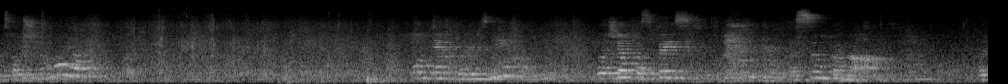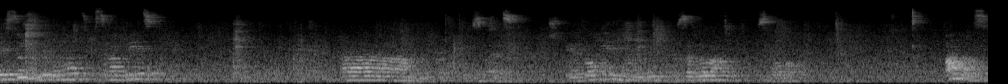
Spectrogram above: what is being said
достаточно много. Вот некоторые из них. Площадка Space, ссылка на ресурс, где вы можете посмотреть а, я волнение, забыла слово. Анонсы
